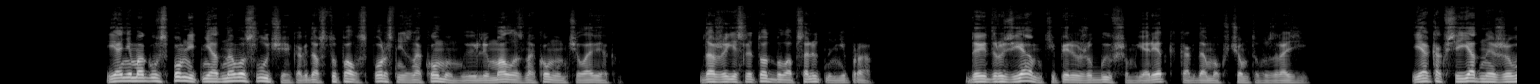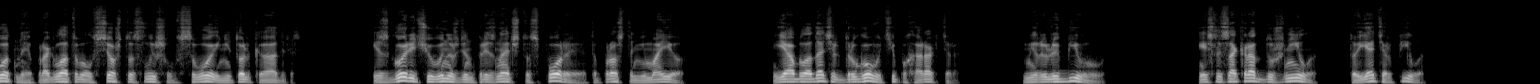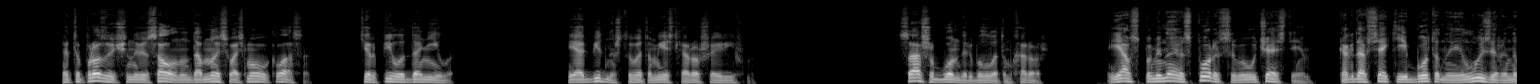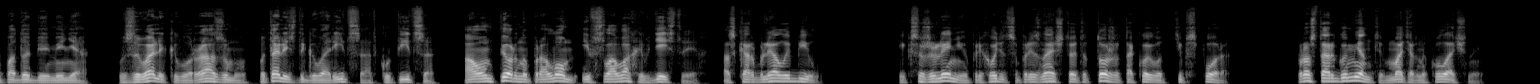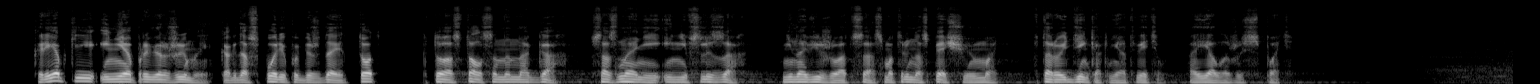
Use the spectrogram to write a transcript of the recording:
Я не могу вспомнить ни одного случая, когда вступал в спор с незнакомым или малознакомым человеком, даже если тот был абсолютно неправ. Да и друзьям, теперь уже бывшим, я редко когда мог в чем-то возразить. Я, как всеядное животное, проглатывал все, что слышал, в свой и не только адрес. И с горечью вынужден признать, что споры — это просто не мое. Я обладатель другого типа характера, миролюбивого. Если Сократ душнило, то я терпила. Это прозвище нависало надо мной с восьмого класса. Терпила Данила. И обидно, что в этом есть хорошая рифма. Саша Бондарь был в этом хорош. Я вспоминаю споры с его участием, когда всякие ботаны и лузеры наподобие меня взывали к его разуму, пытались договориться, откупиться, а он пер на пролом и в словах, и в действиях, оскорблял и бил. И, к сожалению, приходится признать, что это тоже такой вот тип спора. Просто аргументы матерно-кулачные крепкие и неопровержимые, когда в споре побеждает тот, кто остался на ногах, в сознании и не в слезах. Ненавижу отца, смотрю на спящую мать. Второй день как не ответил, а я ложусь спать.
